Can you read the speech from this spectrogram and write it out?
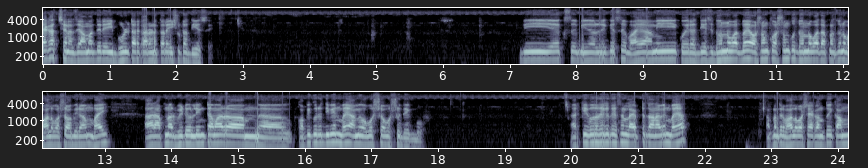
দেখাচ্ছে না যে আমাদের এই ভুলটার কারণে তারা ইস্যুটা দিয়েছে। বিএক্স বিড়াল লিখেছে। ভাই, আমি কইরা দিয়েছি। ধন্যবাদ ভাই, অসংখ্য অসংখ্য ধন্যবাদ। আপনার জন্য ভালোবাসা, অবিরাম ভাই। আর আপনার ভিডিও লিঙ্কটা আমার কপি করে দিবেন ভাই, আমি অবশ্যই অবশ্যই দেখব। আর কে কোথা থেকে দেখছেন লাইভটা জানাবেন ভাইয়া। আপনাদের ভালোবাসা একান্তই কাম্য।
